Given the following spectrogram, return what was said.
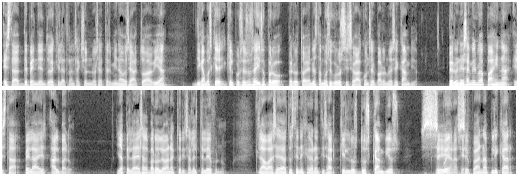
está dependiendo de que la transacción no se ha terminado. O sea, todavía, digamos que, el proceso se hizo, pero, pero todavía no estamos seguros si se va a conservar o no ese cambio. Pero en esa misma página está Peláez Álvaro. Y a Peláez Álvaro le van a actualizar el teléfono. La base de datos tiene que garantizar que los dos cambios se, se puedan aplicar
